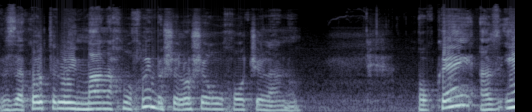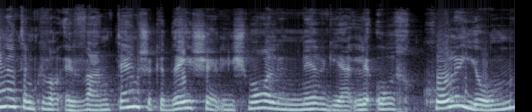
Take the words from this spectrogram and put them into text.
וזה הכל תלוי מה אנחנו אוכלים בשלוש ארוחות שלנו. אוקיי? אז הנה אתם כבר הבנתם שכדי לשמור על אנרגיה לאורך כל היום,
